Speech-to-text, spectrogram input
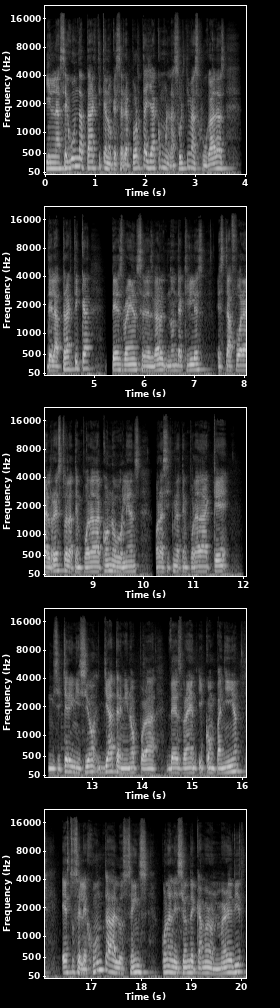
Y en la segunda práctica, en lo que se reporta ya como en las últimas jugadas de la práctica, Des Bryant se desgarra el tendón de Aquiles, está fuera el resto de la temporada con Nueva Orleans. Ahora sí que una temporada que ni siquiera inició, ya terminó por Des Bryant y compañía. Esto se le junta a los Saints con la lesión de Cameron Meredith,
